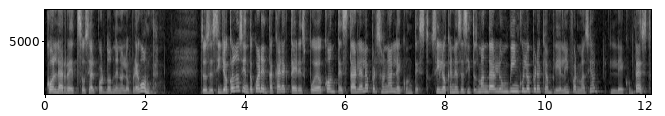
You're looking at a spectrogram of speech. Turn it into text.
con la red social por donde nos lo preguntan. Entonces, si yo con los 140 caracteres puedo contestarle a la persona, le contesto. Si lo que necesito es mandarle un vínculo para que amplíe la información, le contesto.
